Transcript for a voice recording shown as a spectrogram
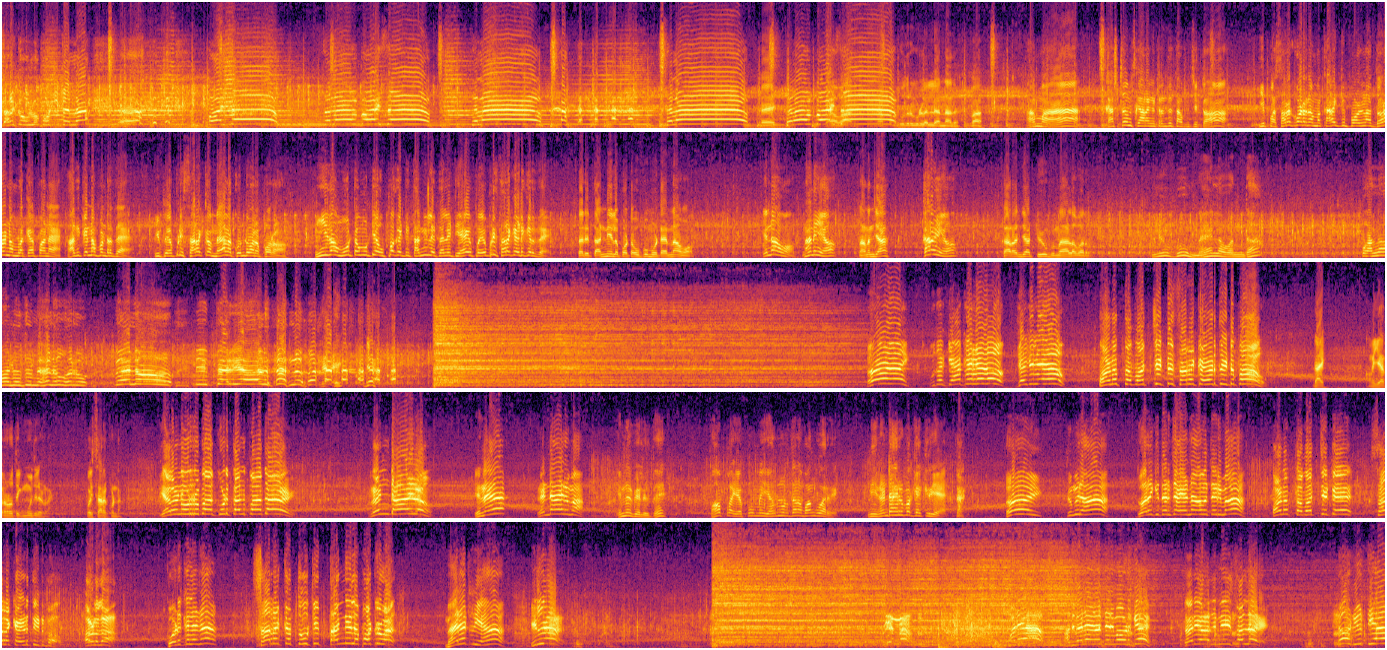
சரக்கு உள்ள போட்டுட்டல பாய் சாப் சலாம் பாய் சாப் சலாம் சலாம் சலாம் பாய். சாப் குதிரைக்குள்ள இல்லைன்னா அதை. வா. ஆமா கஸ்டம்ஸ்காரங்கிட்ட இருந்து தப்பிச்சிட்டோம். இப்ப சரக்கோட நம்ம கரைக்கு போடலாம் துரை நம்மள கேட்பானே. அதுக்கு என்ன பண்றது? இப்ப எப்படி சரக்க மேல கொண்டு வர போறோம்? நீ தான் மூட்டை மூட்டையா உப்ப கட்டி தண்ணியில தள்ளிட்டியே? இப்ப எப்படி சரக்கு எடுக்கிறது? சரி தண்ணியில போட்ட உப்பு மூட்டை என்ன ஆகும்? என்ன ஆகும்? நனையும்? நனைஞ்சா? கரையும்? கரைஞ்சா டியூப் மேல வரும். இவ்வு மேல வந்தா பலானது மேல வரும். வேலு நீ பெரிய ஆளு வேலு. உதர் क्या பணத்தை வச்சிட்டு சரக்கு எடுத்துக்கிட்டு போ. டாய் அவன் இரநூறுக்கு மூஞ்சிலிடுறான் போய் சரக்குண்டா இருநூறு ரூபாய் கொடுத்து அனுப்பாத ரெண்டாயிரம். என்ன? ரெண்டாயிரமா? என்ன வேலு இது? பாப்பா எப்பவுமே இருநூறு தானே வாங்குவாரு. நீ ரெண்டாயிரம் ரூபாய் கேக்குறிய. ஏய் திமிரா துரைக்கு தெரிஞ்சா என்ன ஆகும் தெரியுமா? பணத்தை வச்சுட்டு சரக்க எடுத்துட்டு போ. அவ்வளவுதான். கொடுக்கலனா சரக்க தூக்கி தண்ணியில போட்டுருவேன். மிரட்டுறியா? இல்ல. அது வேலை என்ன தெரியுமா உனக்கு? தெரியாது நீ சொல்லு. யோ, நிறுத்தியா?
